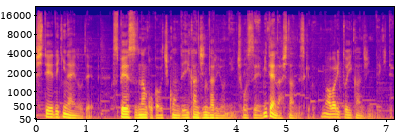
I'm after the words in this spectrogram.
指定できないのでスペース何個か打ち込んでいい感じになるように調整みたいなしたんですけど、まあ、割といい感じにできて。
